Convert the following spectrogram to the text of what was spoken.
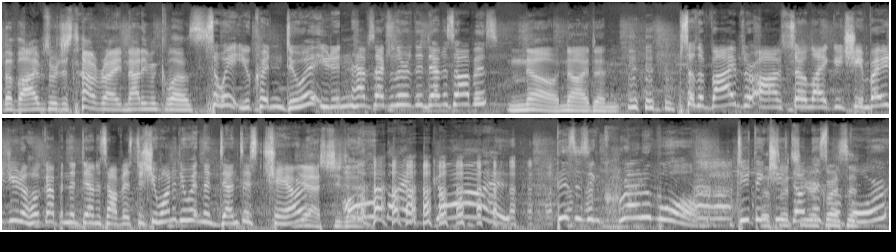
the vibes were just not right, not even close. So wait, you couldn't do it? You didn't have sex with her at the dentist office? No, no, I didn't. So the vibes are off. So like she invited you to hook up in the dentist office. Did she want to do it in the dentist chair? yes, she did. Oh my god! this is incredible. Do you think That's she's what she done this requested. before?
